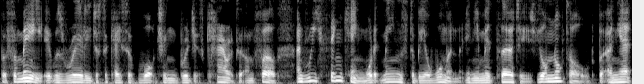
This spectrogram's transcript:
But for me, it was really just a case of watching Bridget's character unfurl and rethinking what it means to be a woman in your mid 30s. You're not old, but and yet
